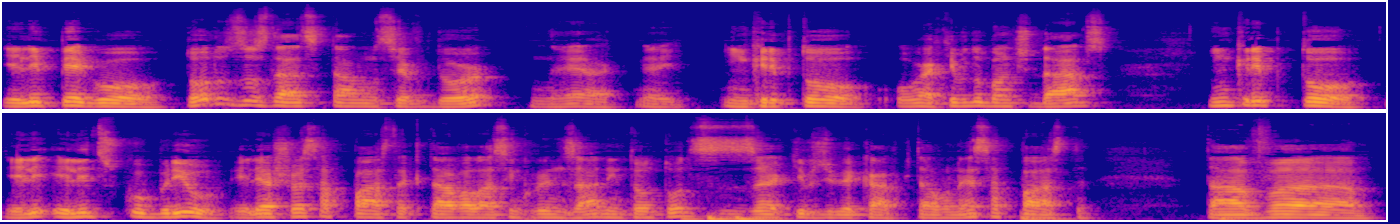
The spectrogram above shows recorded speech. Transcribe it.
ele pegou todos os dados que estavam no servidor, né, é, encriptou o arquivo do banco de dados, encriptou, ele, ele descobriu, ele achou essa pasta que estava lá sincronizada, então todos esses arquivos de backup que estavam nessa pasta, tava,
